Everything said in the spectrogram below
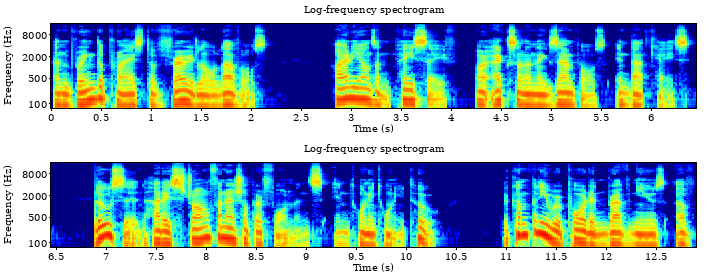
and bring the price to very low levels. Hyliion and Paysafe are excellent examples in that case. Lucid had a strong financial performance in 2022. The company reported revenues of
